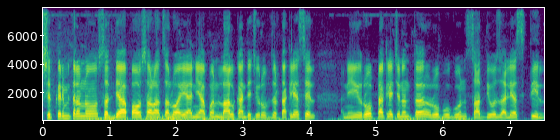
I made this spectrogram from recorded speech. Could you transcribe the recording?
शेतकरी मित्रांनो सध्या पावसाळा चालू आहे आणि आपण लाल कांद्याचे रोप जर टाकले असेल आणि रोप टाकल्याच्या नंतर रोप उगवून सात दिवस झाले असतील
